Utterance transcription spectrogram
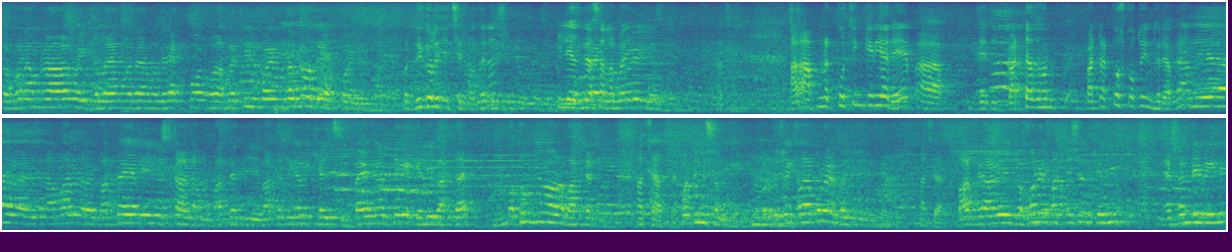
তখন আমরা ওই খেলায় আমাদের আমাদের এক পয়েন্ট আমরা তিন পয়েন্ট দরকার ওদের এক পয়েন্ট দুই গোলে জিতছিল ইলিয়াস ভাই সালাম ভাই। আচ্ছা। আর আপনার কোচিং ক্যারিয়ারে যে বাড্ডা যখন বাড্ডার কোচ কতদিন ধরে আপনি? আমি আমার বাড্ডায় আমি স্টার্ট আমার বাড্ডা দিয়ে বাড্ডা থেকে আমি খেলছি। পাইনিয়র থেকে খেলি বাড্ডায়। প্রথম টিম আমার বাড্ডা আচ্ছা আচ্ছা। কন্ট্রিবিউশন কন্ট্রিবিউশন খেলার পরে আচ্ছা। আমি যখনই ফার্স্ট ডিভিশন খেলি ন্যাশনাল টিমে গেলি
